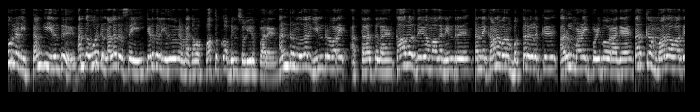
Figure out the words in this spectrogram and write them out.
ஊர்ல நீ தங்கி இருந்து அந்த ஊருக்கு நல்லதை செய். கெடுதல் எதுவுமே நடக்காம பார்த்துக்கோ பாத்துக்கோ அப்படின்னு சொல்லியிருப்பாரு. அன்று முதல் இன்று வரை அத்தலத்துல காவல் தெய்வமாக நின்று தன்னை காண வரும் பக்தர்களுக்கு அருள்மழை பொழிபவராக தர்க்க மாதாவாக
